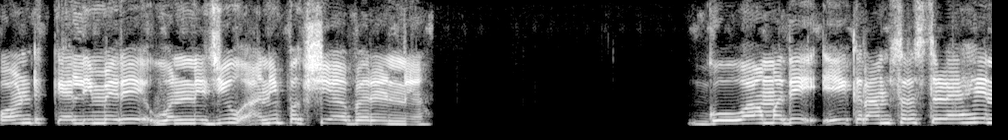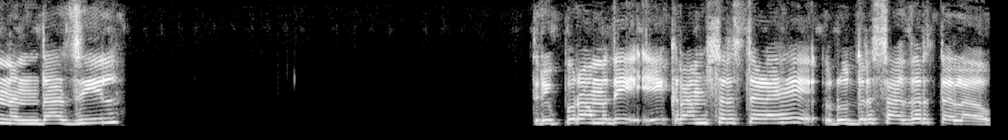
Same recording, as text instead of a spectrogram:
पॉन्ट कॅलिमेरे वन्यजीव आणि पक्षी अभयारण्य. गोवामध्ये एक रामसर स्थळ आहे नंदा झील. त्रिपुरामध्ये एक रामसर स्थळ आहे रुद्रसागर तलाव.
